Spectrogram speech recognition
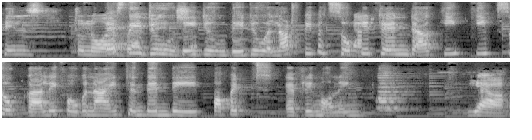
pills to lower yes they do pressure. they do they do a lot of people soak yeah. it and uh, keep keep soak garlic overnight and then they pop it every morning yeah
